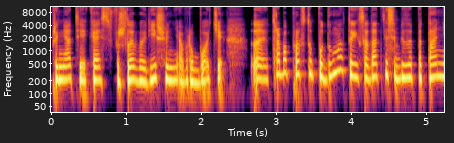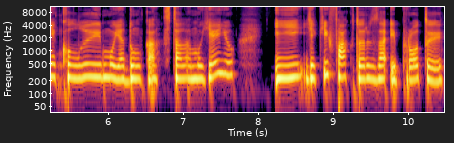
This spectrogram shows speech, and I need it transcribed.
прийняти якесь важливе рішення в роботі. Е, треба просто подумати і задати собі запитання, коли моя думка стала моєю, і які фактори за і проти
